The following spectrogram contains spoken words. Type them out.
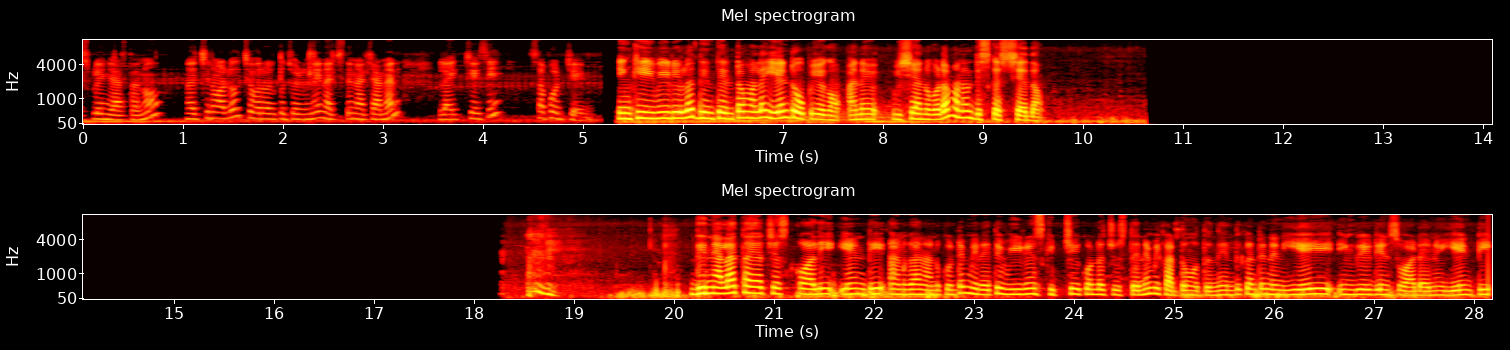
ఎక్స్ప్లెయిన్ చేస్తాను. నచ్చిన వాళ్ళు చివరి వరకు చూడండి. నచ్చితే నా ఛానల్ లైక్ చేసి సపోర్ట్ చేయండి. ఇంక ఈ వీడియోలో దీన్ని తినటం వల్ల ఏంటి ఉపయోగం అనే విషయాన్ని కూడా మనం డిస్కస్ చేద్దాం. దీన్ని ఎలా తయారు చేసుకోవాలి ఏంటి అనగా అనుకుంటే మీరైతే వీడియోని స్కిప్ చేయకుండా చూస్తేనే మీకు అర్థమవుతుంది. ఎందుకంటే నేను ఏ ఇంగ్రీడియంట్స్ వాడాను ఏంటి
